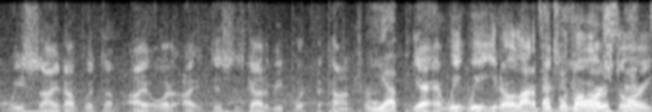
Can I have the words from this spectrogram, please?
when we sign up with them, I order. I, this has got to be put in the contract. Yep. Yeah, and we, we you know a lot of It's people know our respect. story.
